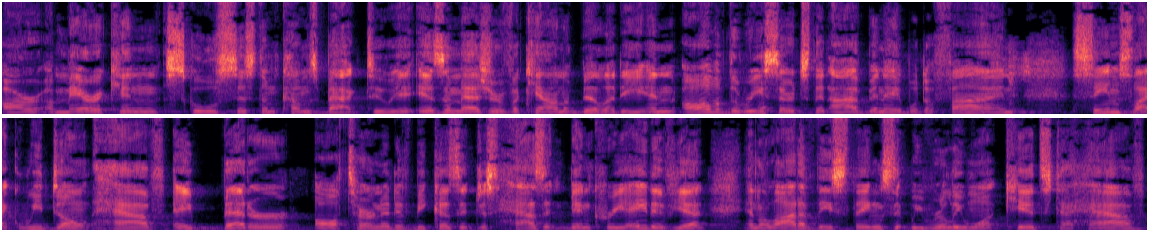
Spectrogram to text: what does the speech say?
our American school system comes back to is a measure of accountability. And all of the research that I've been able to find seems like we don't have a better alternative because it just hasn't been creative yet. And a lot of these things that we really want kids to have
